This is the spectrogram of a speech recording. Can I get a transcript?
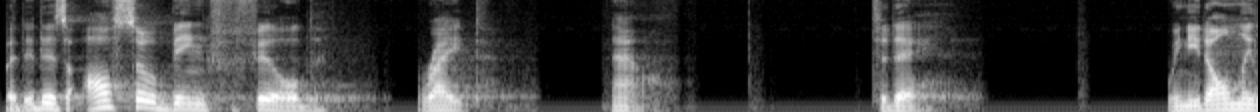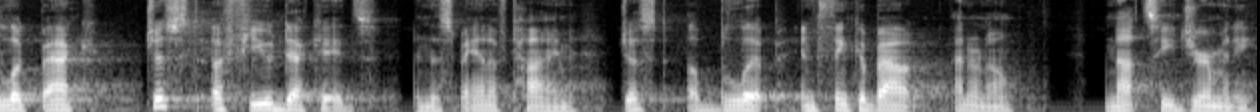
But it is also being fulfilled right now, today. We need only look back just a few decades in the span of time, just a blip, and think about, I don't know, Nazi Germany,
